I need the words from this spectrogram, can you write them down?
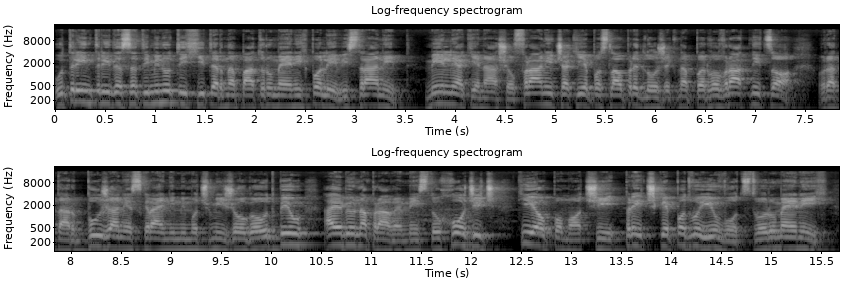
V 33 minuti hiter napad rumenih po levi strani. Melnjak je našel Franiča, ki je poslal predložek na prvo vratnico. Vratar Bužan je s krajnimi močmi žogo odbil, a je bil na pravem mestu Hođič, ki je v pomoči prečke podvojil vodstvo rumenih.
